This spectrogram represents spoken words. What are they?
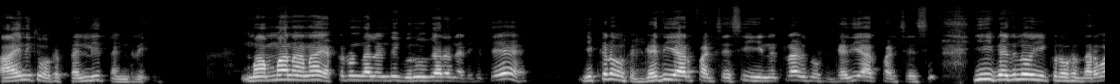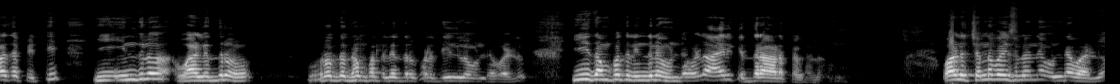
ఆయనకి ఒక తల్లి తండ్రి. మా అమ్మ నాన్న ఎక్కడ ఉండాలండి గురువు గారు అని అడిగితే ఇక్కడ ఒక గది ఏర్పాటు చేసి ఈ నెట్రాడికి ఒక గది ఏర్పాటు చేసి ఈ గదిలో ఇక్కడ ఒక దర్వాజా పెట్టి ఈ ఇందులో వాళ్ళిద్దరూ వృద్ధ దంపతులు ఇద్దరు కూడా దీనిలో ఉండేవాళ్ళు. ఈ దంపతులు ఇందులో ఉండేవాళ్ళు. ఆయనకి ఇద్దరు ఆడపిల్లలు. వాళ్ళు చిన్న వయసులోనే ఉండేవాళ్ళు.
